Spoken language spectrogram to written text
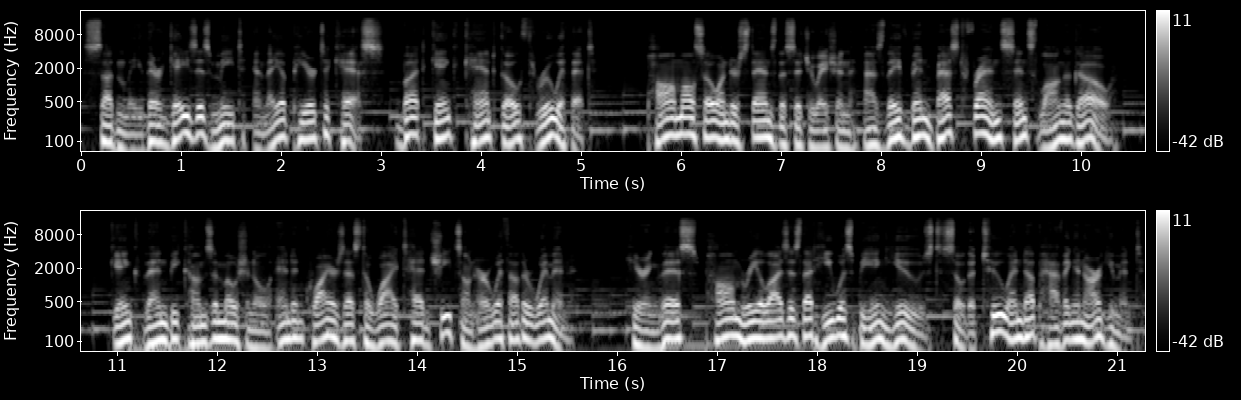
Suddenly, their gazes meet and they appear to kiss, but Gink can't go through with it. Palm also understands the situation as they've been best friends since long ago. Gink then becomes emotional and inquires as to why Ted cheats on her with other women. Hearing this, Palm realizes that he was being used, so the two end up having an argument.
